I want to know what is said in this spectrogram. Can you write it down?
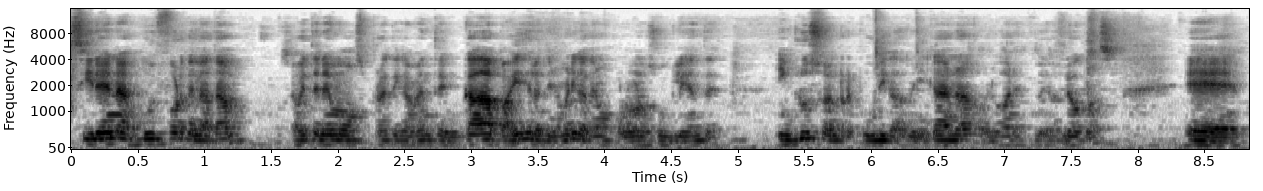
Sirena es muy fuerte en la TAM. Hoy tenemos prácticamente en cada país de Latinoamérica tenemos por lo menos un cliente, incluso en República Dominicana o lugares medio locos. Eh,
